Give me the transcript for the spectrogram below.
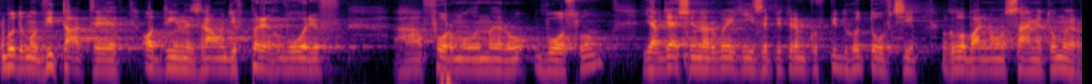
будемо вітати один із раундів переговорів формули миру в Осло. Я вдячний Норвегії за підтримку в підготовці глобального саміту миру.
